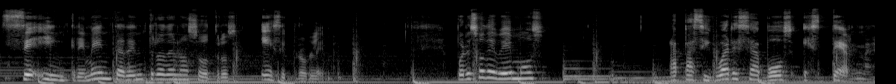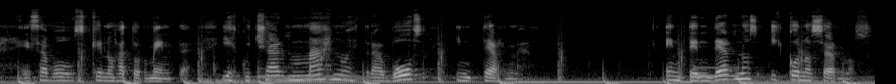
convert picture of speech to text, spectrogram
se incrementa dentro de nosotros ese problema. Por eso debemos apaciguar esa voz externa, esa voz que nos atormenta y escuchar más nuestra voz interna. Entendernos y conocernos.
